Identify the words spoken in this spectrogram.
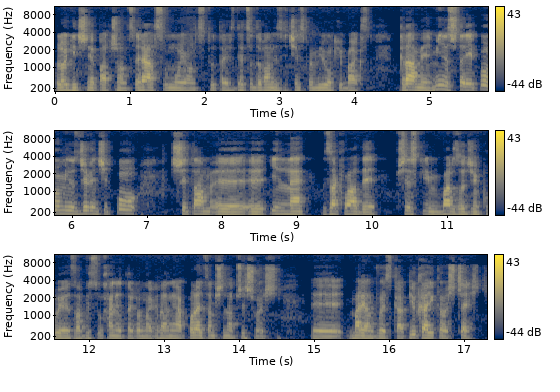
logicznie patrząc, reasumując, tutaj zdecydowane zwycięstwo Milwaukee Bucks. Gramy minus 4,5, minus 9,5, czy tam y, inne zakłady. Wszystkim bardzo dziękuję za wysłuchanie tego nagrania. Polecam się na przyszłość. Y, Marian WSK, Piłka i Kość, cześć.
